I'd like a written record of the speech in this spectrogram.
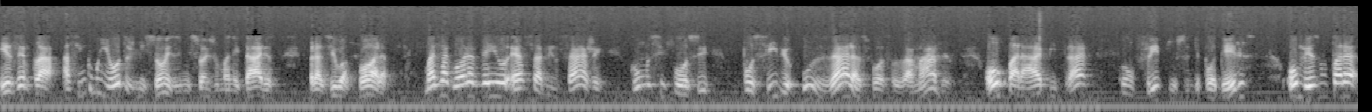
exemplar, assim como em outras missões, missões humanitárias, Brasil afora. Mas agora veio essa mensagem como se fosse possível usar as Forças Armadas ou para arbitrar conflitos de poderes ou mesmo para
